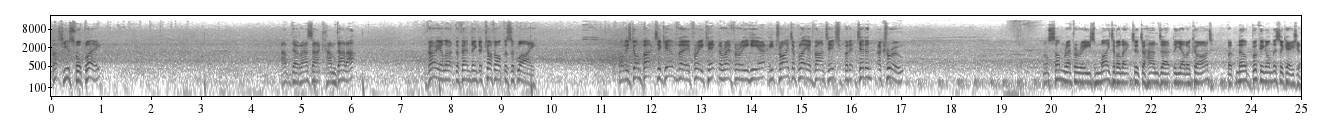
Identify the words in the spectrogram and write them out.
That's useful play. Abderrazak Hamdallah. Very alert defending to cut off the supply. Well, he's gone back to give the free kick, the referee here. He tried to play advantage, but it didn't accrue. Well, some referees might have elected to hand out the yellow card, but no booking on this occasion.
